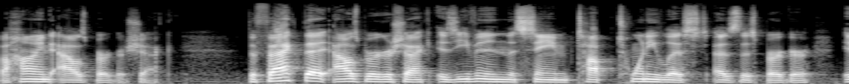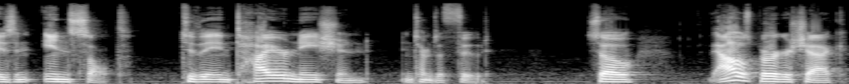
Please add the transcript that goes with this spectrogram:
behind Al's Burger Shack. The fact that Al's Burger Shack is even in the same top 20 list as this burger is an insult to the entire nation in terms of food. So, Al's Burger Shack,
